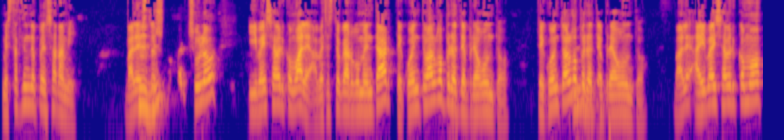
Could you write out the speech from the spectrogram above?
me está haciendo pensar a mí. ¿Vale? Esto es súper chulo y vais a ver cómo, vale, a veces tengo que argumentar, te cuento algo, pero te pregunto. Te cuento algo, pero te pregunto. ¿Vale? Ahí vais a ver cómo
